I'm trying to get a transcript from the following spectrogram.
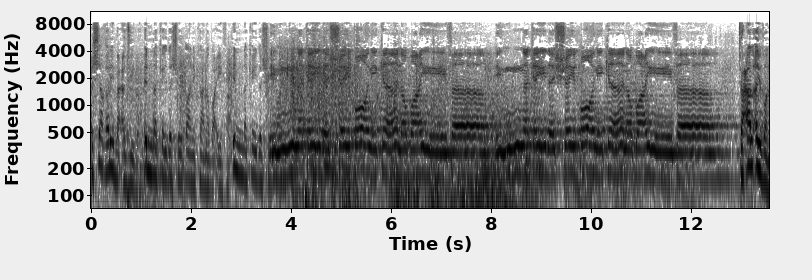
أشياء غريبة عجيبة. إن كيد الشيطان كان ضعيفا. إن كيد الشيطان إن كيد الشيطان كان ضعيفا. إن كيد الشيطان كان ضعيفا. تعال أيضا.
